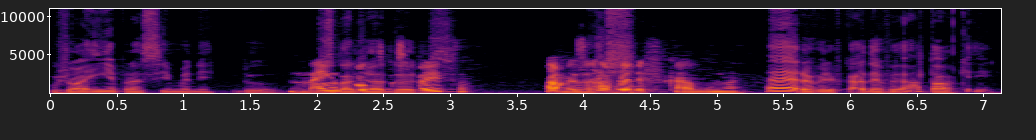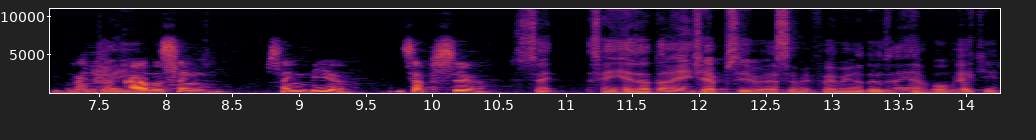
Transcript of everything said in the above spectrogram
o joinha pra cima ali do, Nem dos um gladiadores. suspeito? Ah, mas era verificado, né? É, Era verificado. Eu falei, ah, tá, ok. Joinha. Verificado sem, sem bio. Isso é possível? Sem, sem- exatamente, é possível. Essa foi a minha dúvida. Vou ver aqui.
